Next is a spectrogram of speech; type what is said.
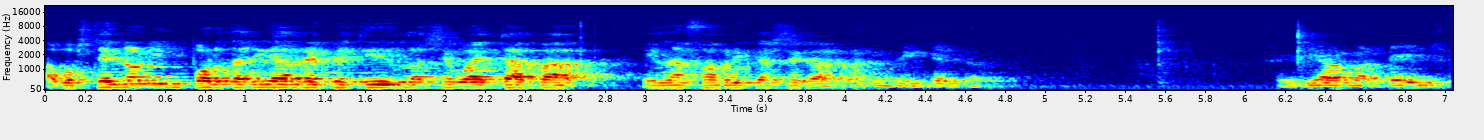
a vostè no li importaria repetir la seva etapa en la fàbrica Segarra? Una miqueta. Seria el mateix,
